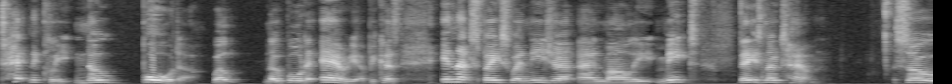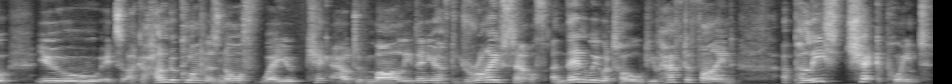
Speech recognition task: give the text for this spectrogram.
technically no border. Well, no border area because in that space where Niger and Mali meet, there is no town. So you, it's like a hundred kilometers north where you check out of Mali. Then you have to drive south, and then we were told you have to find a police checkpoint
